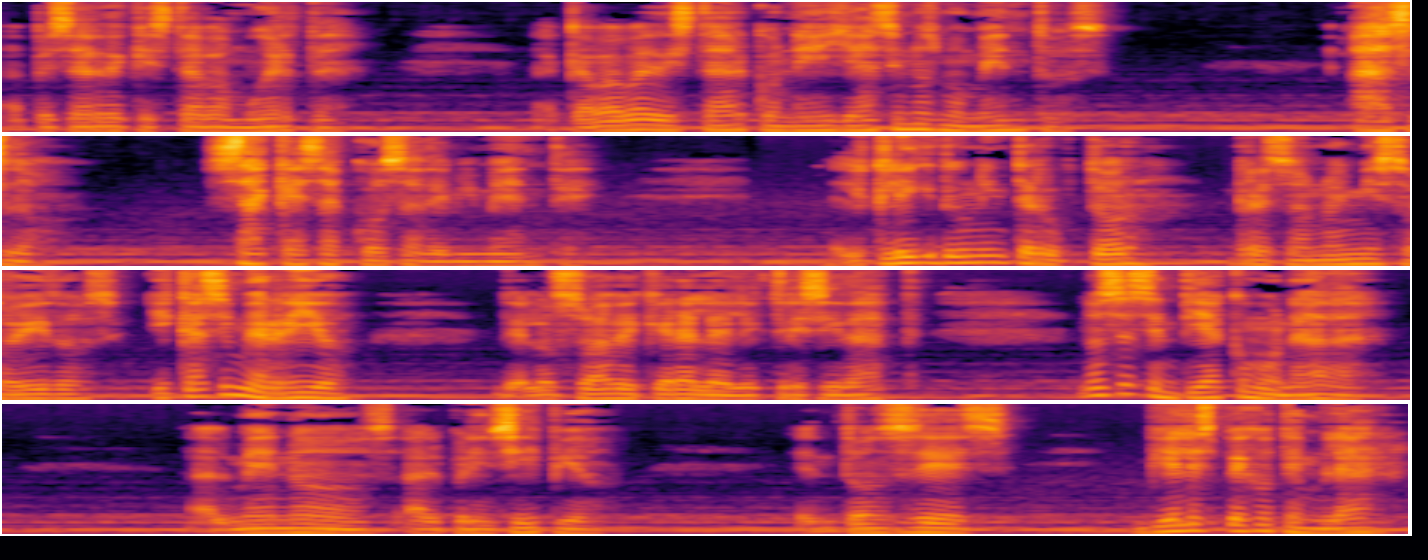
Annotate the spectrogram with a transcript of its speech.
a pesar de que estaba muerta. Acababa de estar con ella hace unos momentos. Hazlo. Saca esa cosa de mi mente. El clic de un interruptor resonó en mis oídos y casi me río de lo suave que era la electricidad. No se sentía como nada, al menos al principio. Entonces vi el espejo temblar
